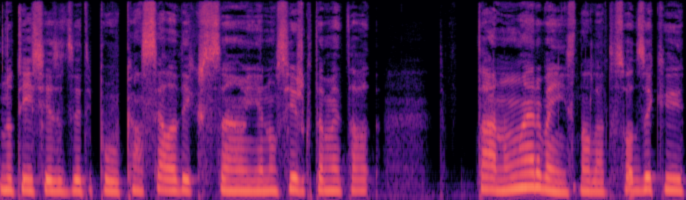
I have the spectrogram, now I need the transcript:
notícias a dizer tipo cancela a digressão e anuncia esgotamento. Tá, tá, não era bem isso, na verdade, só dizer que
